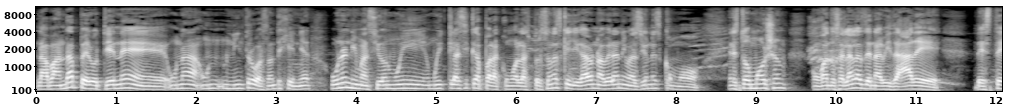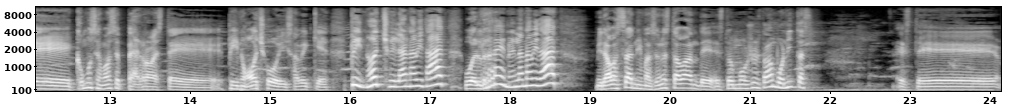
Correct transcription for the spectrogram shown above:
La banda, pero tiene una, un, intro bastante genial. Una animación muy, muy clásica para como las personas que llegaron a ver animaciones como en stop motion. Como cuando salían las de Navidad de de este, ¿cómo se llama ese perro? Este Pinocho y sabe quién. Pinocho y la Navidad o el reno y la Navidad. Miraba esas animaciones estaban de stop motion, estaban bonitas. Este,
